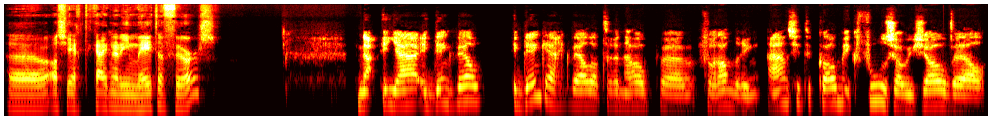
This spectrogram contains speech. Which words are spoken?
Uh, als je echt kijkt naar die metaverse? Nou ja, ik denk wel ik denk eigenlijk wel dat er een hoop uh, verandering aan zit te komen. Ik voel sowieso wel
